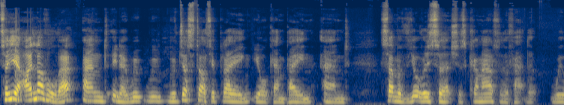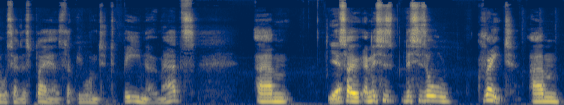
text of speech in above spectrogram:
so yeah, I love all that, and you know, we, we, we've just started playing your campaign, and some of your research has come out of the fact that we all said as players that we wanted to be nomads. Um, yeah. So, and this is this is all great. Um,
